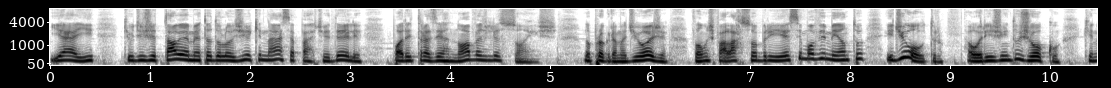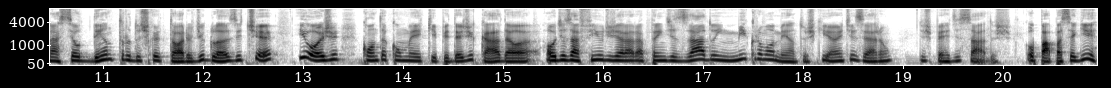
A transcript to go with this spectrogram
E é aí que o digital e a metodologia que nasce a partir dele podem trazer novas lições. No programa de hoje, vamos falar sobre esse movimento e de outro, a origem do Joco, que nasceu dentro do escritório de Gluz e Tchê e hoje conta com uma equipe dedicada ao desafio de gerar aprendizado em micromomentos que antes eram desperdiçados. O papo a seguir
